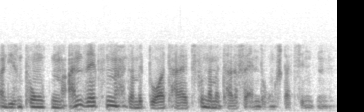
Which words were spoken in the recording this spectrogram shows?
an diesen Punkten ansetzen, damit dort halt fundamentale Veränderungen stattfinden.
